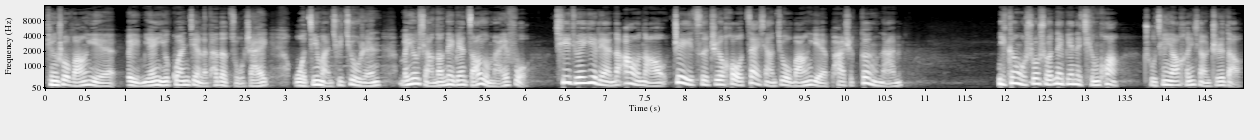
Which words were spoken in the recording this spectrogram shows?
听说王爷被绵夷关进了他的祖宅，我今晚去救人，没有想到那边早有埋伏。七绝一脸的懊恼，这一次之后再想救王爷，怕是更难。你跟我说说那边的情况。楚清瑶很想知道。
